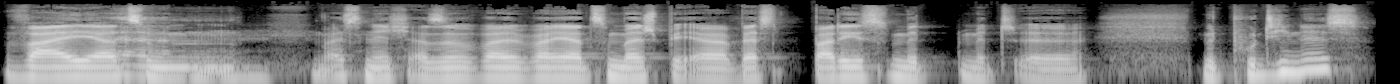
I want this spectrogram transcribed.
Weil ja zum, Ähm. weiß nicht, also weil, weil ja zum Beispiel er Best Buddies mit, mit, äh, mit Putin ist.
